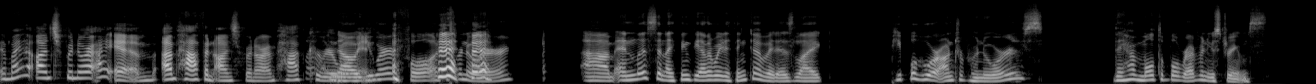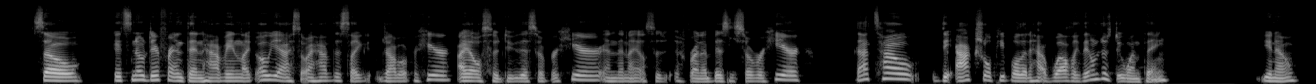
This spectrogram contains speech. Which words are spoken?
am I an entrepreneur? I am. I'm half an entrepreneur. I'm half career no, woman. you are a full entrepreneur. um, and listen, I think the other way to think of it is like people who are entrepreneurs, they have multiple revenue streams. So it's no different than having like oh yeah so i have this like job over here i also do this over here and then i also run a business over here that's how the actual people that have wealth like they don't just do one thing you know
